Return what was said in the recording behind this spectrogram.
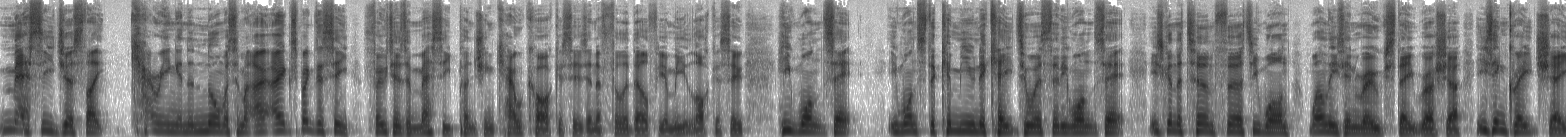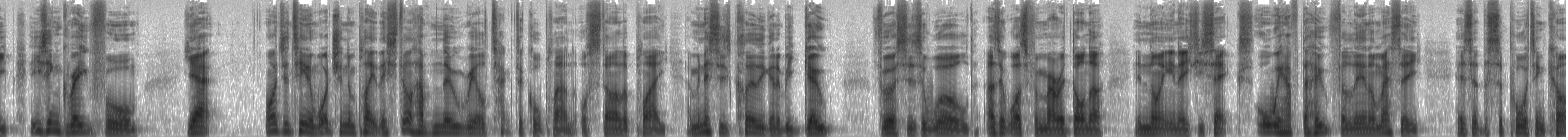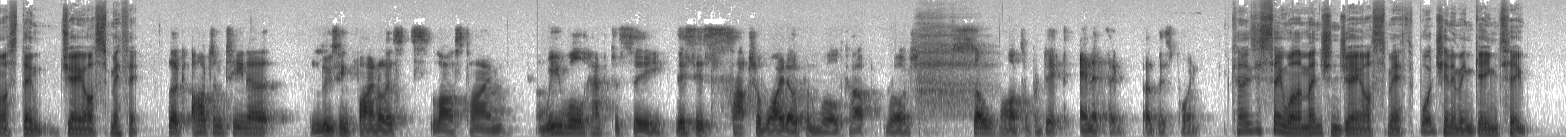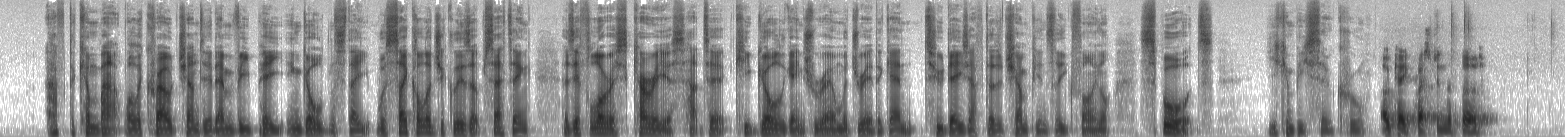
Messi just like carrying an enormous amount. I, I, expect to see photos of Messi punching cow carcasses in a Philadelphia meat locker. So he wants it. He wants to communicate to us that he wants it. He's going to turn 31 while he's in rogue state Russia. He's in great shape. He's in great form. Yet Argentina, watching them play, they still have no real tactical plan or style of play. I mean, this is clearly going to be GOAT versus the world, as it was for Maradona in 1986. All we have to hope for Lionel Messi is that the supporting cast don't J.R. Smith it. Look, Argentina losing finalists last time. We will have to see. This is such a wide open World Cup, Rog. So hard to predict anything at this point. Can I just say, while I mentioned J.R. Smith, watching him in game two, have to come back while the crowd chanted MVP in Golden State was psychologically as upsetting as if Loris Karius had to keep goal against Real Madrid again two days after the Champions League final. Sports, you can be so cruel. Okay, question the third.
